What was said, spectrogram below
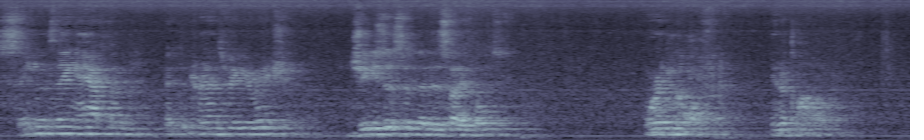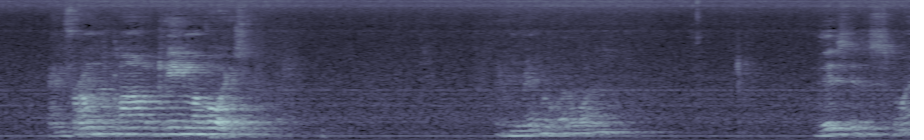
Same thing happened at the Transfiguration. Jesus and the disciples were engulfed in a cloud. And from the cloud came a voice. And remember what it was? This is my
